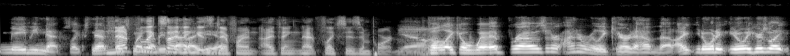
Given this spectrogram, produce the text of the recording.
maybe Netflix. Netflix, might not be Netflix a I bad think idea. is different. I think Netflix is important. Yeah. But like a web browser, I don't really care to have that. I, you know what? You know what? Here's what. I,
